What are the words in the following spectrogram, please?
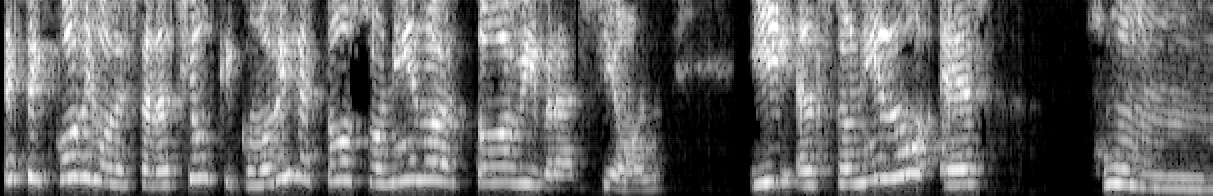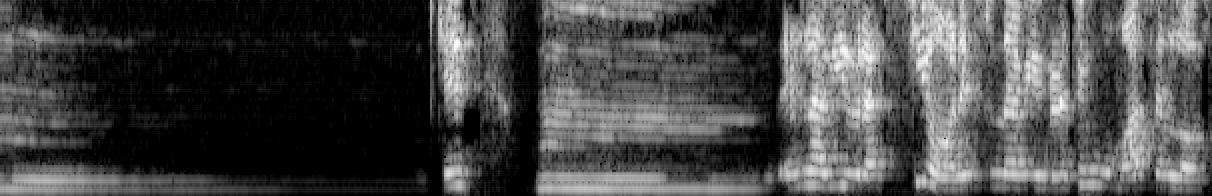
Este código de sanación que, como dije, es todo sonido, es todo vibración. Y el sonido es que es, mm, es la vibración, es una vibración como hacen los,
